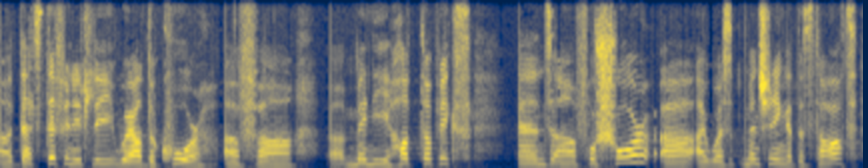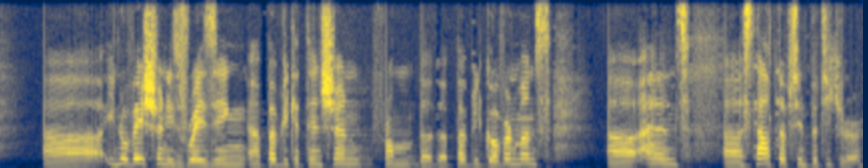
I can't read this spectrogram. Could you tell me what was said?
uh, that's definitely where the core of uh, uh many hot topics. And uh, for sure, uh, I was mentioning at the start, uh, innovation is raising uh, public attention from the, the public governments uh, and uh, startups in particular.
